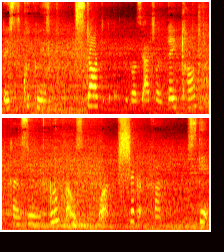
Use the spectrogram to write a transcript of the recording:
they quickly started it because actually they can't consume glucose or sugar from skin,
